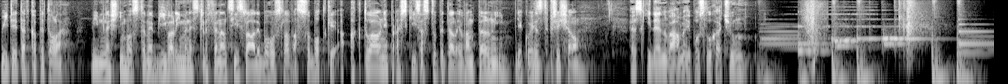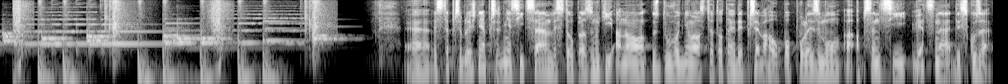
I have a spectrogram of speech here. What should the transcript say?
Vítejte v kapitole. Mým dnešním hostem je bývalý ministr financí z vlády Bohuslava Sobotky a aktuálně pražský zastupitel Ivan Pilný. Děkuji, že jste přišel. Hezký den vám i posluchačům. Eh, vy jste přibližně před měsícem vystoupil z hnutí ANO, zdůvodňoval jste to tehdy převahou populismu a absencí věcné diskuze.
